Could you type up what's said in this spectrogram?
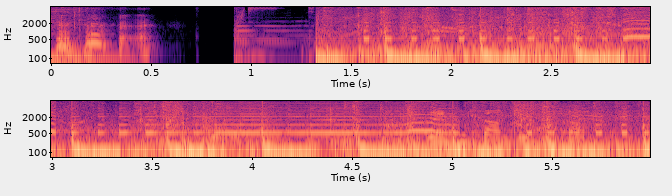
Ooh. 来たんた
